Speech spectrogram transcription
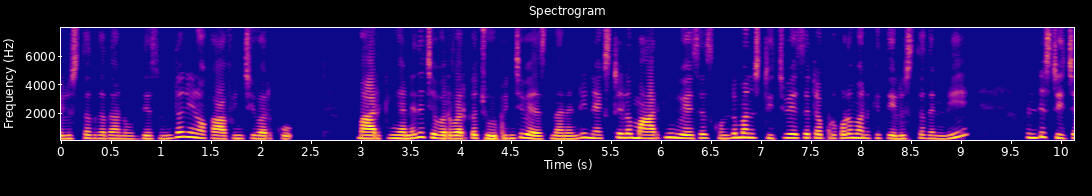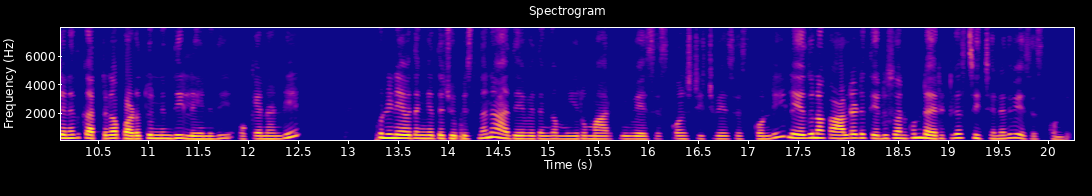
తెలుస్తుంది కదా అనే ఉద్దేశంతో నేను ఒక హాఫ్ ఇంచి వరకు మార్కింగ్ అనేది చివరి వరకు చూపించి వేస్తున్నానండి. నెక్స్ట్ ఇలా మార్కింగ్ వేసేసుకుంటే మనం స్టిచ్ వేసేటప్పుడు కూడా మనకి తెలుస్తుందండి. అంటే స్టిచ్ అనేది కరెక్ట్గా పడుతుంది లేనిది ఓకేనండి? ఇప్పుడు నేను ఏ విధంగా అయితే చూపిస్తున్నానో అదే విధంగా మీరు మార్కింగ్ వేసేసుకొని స్టిచ్ వేసేసుకోండి. లేదు నాకు ఆల్రెడీ తెలుసు అనుకుని డైరెక్ట్గా స్టిచ్ అనేది వేసేసుకోండి.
